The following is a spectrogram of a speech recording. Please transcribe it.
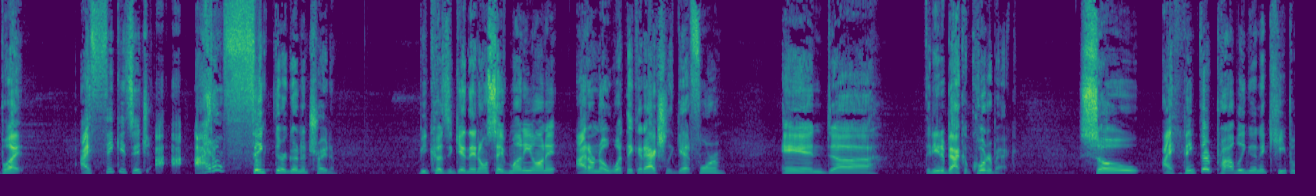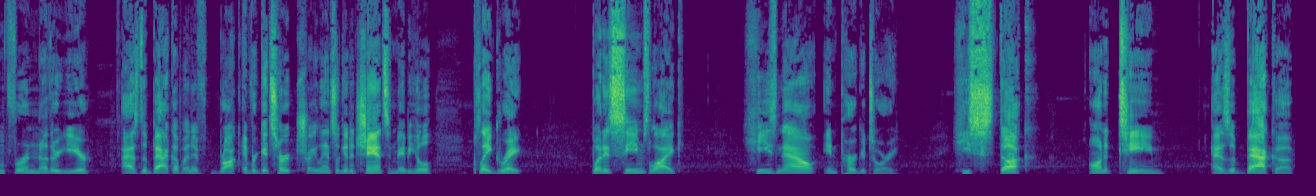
but I think it's interesting. I, I don't think they're going to trade him because again, they don't save money on it. I don't know what they could actually get for him, and uh, they need a backup quarterback. So I think they're probably going to keep him for another year as the backup. And if Brock ever gets hurt, Trey Lance will get a chance, and maybe he'll play great. But it seems like he's now in purgatory. He's stuck on a team as a backup.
